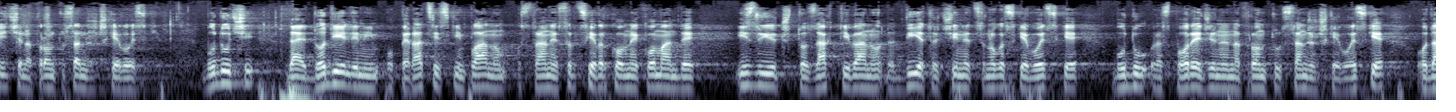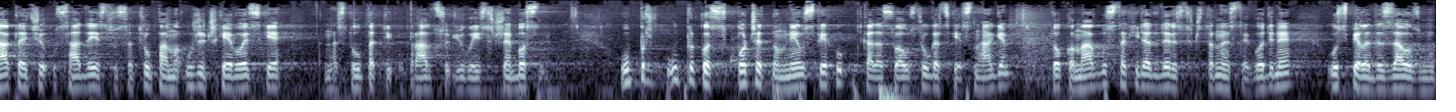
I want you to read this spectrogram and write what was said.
biće na frontu Sanđačke vojske, budući da je dodijeljenim operacijskim planom od strane Srpske vrhovne komande izričito zahtivano da dvije trećine Crnogorske vojske budu raspoređene na frontu Sanđačke vojske, odakle će u sadejstvu sa trupama Užičke vojske nastupati u pravcu jugoistočne Bosne. Uprkos početnom neuspjehu, kada su austrougarske snage tokom avgusta 1914. godine uspjele da zauzmu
